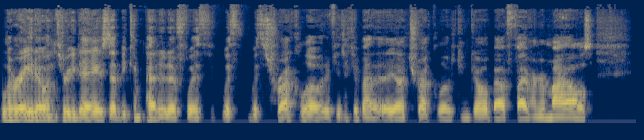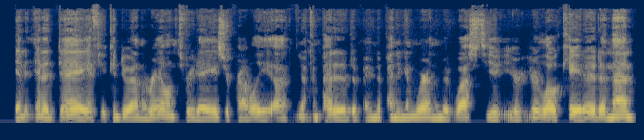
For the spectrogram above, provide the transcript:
Laredo in three days. That'd be competitive with with with truckload. If you think about it, you a truckload can go about 500 miles in, in a day. If you can do it on the rail in three days, you're probably uh, you know competitive depending on where in the Midwest you, you're, you're located. And then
